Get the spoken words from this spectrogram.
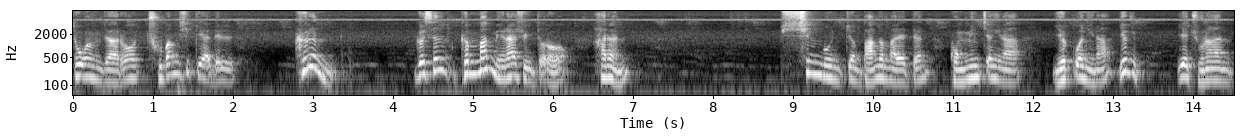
도강자로 추방시켜야 될 그런 것을 것만 면할 수 있도록 하는 신분증 방금 말했던 공민증이나 여권이나 여기에 준한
